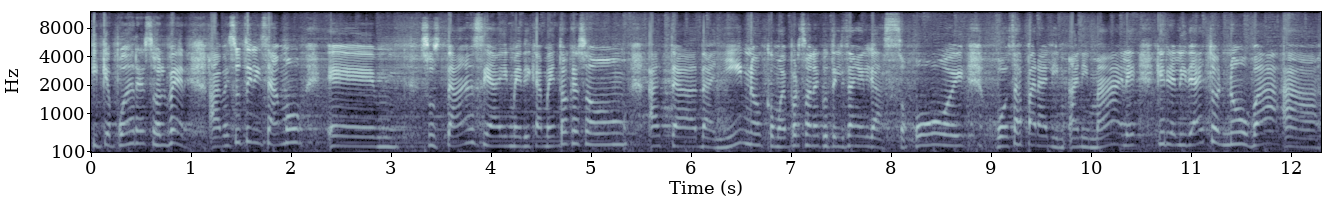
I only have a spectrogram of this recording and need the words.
y que pueden resolver. A veces utilizamos em, sustancias y medicamentos que son hasta dañinos, como hay personas que utilizan el gasoil, cosas para animales, que en realidad esto no va a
